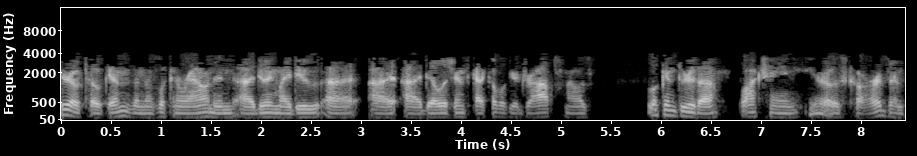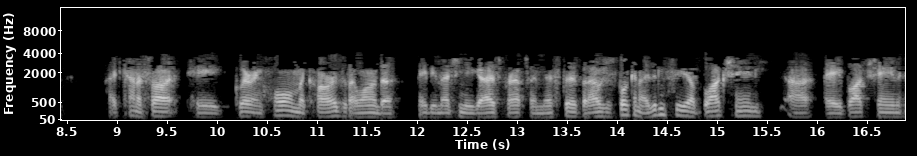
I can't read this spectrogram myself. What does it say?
hero tokens, and I was looking around and uh, doing my due uh, uh, uh, diligence. Got a couple of your drops, and I was looking through the blockchain heroes cards and I kind of saw a glaring hole in the cards that I wanted to maybe mention to you guys. Perhaps I missed it, but I was just looking. I didn't see a blockchain, uh, a blockchain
